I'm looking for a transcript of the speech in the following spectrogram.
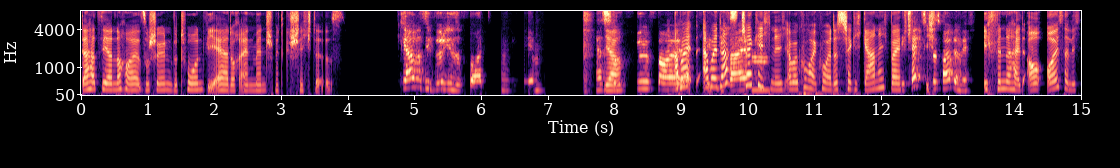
Da hat sie ja nochmal so schön betont, wie er doch ein Mensch mit Geschichte ist. Ich glaube, sie würde ihn sofort nehmen. Er ist Ja. so gefühlvoll. Aber, er aber das check ich nicht. Aber guck mal, guck mal, das check ich gar nicht, weil Ich check's Ich- bis heute nicht. ich finde halt auch äußerlich,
